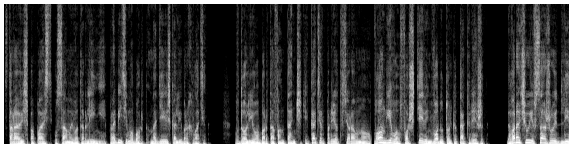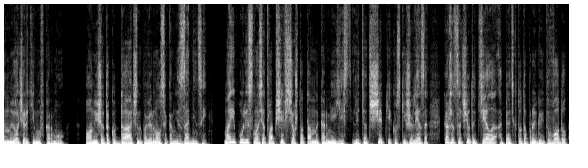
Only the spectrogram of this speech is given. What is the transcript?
Стараюсь попасть у самой ватерлинии, пробить ему борт. Надеюсь, калибра хватит. Вдоль его борта фонтанчики, катер прет все равно. Вон его, форштевень, воду только так режет. Доворачиваю и всаживаю длинную очередь ему в корму. Он еще так удачно повернулся ко мне задницей, Мои пули сносят вообще все, что там на корме есть. Летят щепки, куски железа, кажется, чье-то тело, опять кто-то прыгает в воду,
